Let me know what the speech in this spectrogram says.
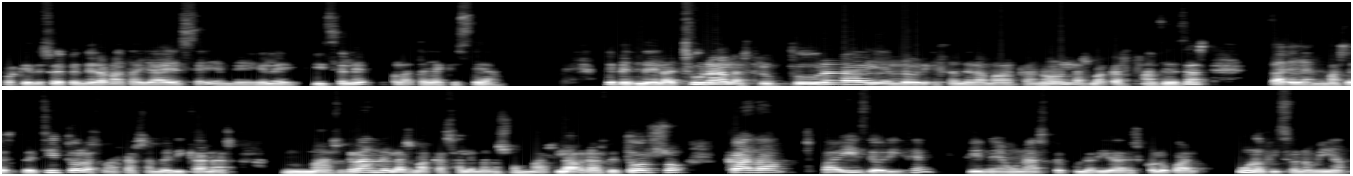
Porque de eso dependerá una talla S, M, L, XL o la talla que sea. Depende de la chura, la estructura y el origen de la marca, ¿no? Las marcas francesas tallan más estrechito, las marcas americanas más grandes, las marcas alemanas son más largas de torso. Cada país de origen tiene unas peculiaridades, con lo cual, uno, fisonomía,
